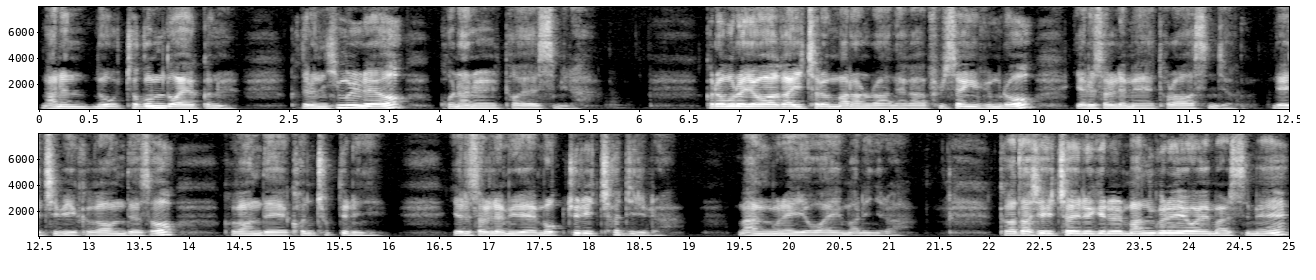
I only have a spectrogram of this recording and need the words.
나는 노- 조금도 하였거늘 그들은 힘을 내어 고난을 더하였습니다. 그러므로 여호와가 이처럼 말하노라 내가 불쌍히 금으로 예루살렘에 돌아왔은즉 내 집이 그 가운데서 그 가운데 건축들이니 예루살렘 위에 먹줄이 쳐지리라 만군의 여호와의 말이니라. 그가 다시 저이르기를 만군의 여호와의 말씀에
